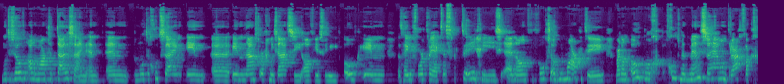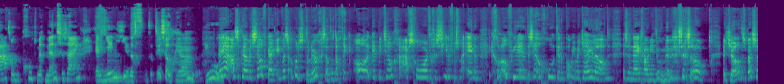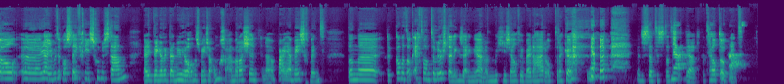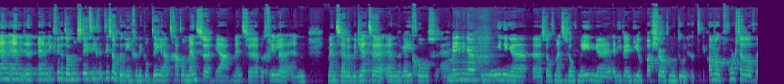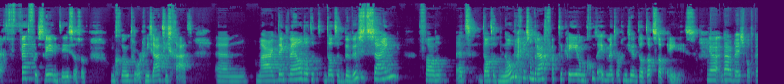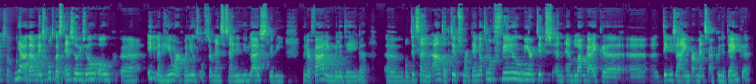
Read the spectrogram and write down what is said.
moeten zo van alle markten thuis zijn en, en moeten goed zijn in, uh, in naast organisatie, obviously, ook in het hele voortraject en strategisch en dan vervolgens ook marketing, maar dan ook nog goed met mensen, hè, want draagvlak gaat om goed met mensen zijn. Ja, jeetje, dat, dat is ook ja. Heel, heel... Nou ja, als ik naar mezelf kijk, ik was ook wel eens teleurgesteld. Dan dacht ik, oh, ik heb iets zo gaafs gehoord en gezien volgens mij en ik geloof hierin, het is heel goed en dan kom je met je hele hand en zo, nee, gaan we niet doen. En dan zeg ze, oh, weet je wel, het is best wel, uh, ja, je moet ook wel stevig in je schoenen staan. Ja, ik denk dat ik daar nu heel anders mee zou omgaan. Maar als je nou, een paar jaar bezig bent, dan, uh, dan kan dat ook echt wel een teleurstelling zijn. Ja, dan moet je jezelf weer bij de haren optrekken. Ja. dus dat, is, dat, ja. ja dat helpt ook ja. niet. En, en, en ik vind het ook nog steeds, het is ook een ingewikkeld ding. Het gaat om mensen. Ja, mensen hebben grillen en mensen hebben budgetten en regels. En meningen. En meningen. Uh, zoveel mensen, zoveel meningen. En iedereen die een pasje over moet doen. Ik kan me ook voorstellen dat het echt vet frustrerend is als het om grotere organisaties gaat. Um, maar ik denk wel dat het, dat het bewustzijn van het, dat het nodig is om draagvlak te creëren, om een goed evenement te organiseren, dat dat stap 1 is. Ja, daarom deze podcast ook. Ja, daarom deze podcast. En sowieso ook, uh, ik ben heel erg benieuwd of er mensen zijn die nu luisteren, die hun ervaring willen delen. Um, want dit zijn een aantal tips, maar ik denk dat er nog veel meer tips en, en belangrijke uh, dingen zijn waar mensen aan kunnen denken.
